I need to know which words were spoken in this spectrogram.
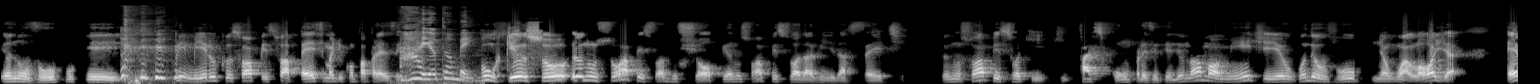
Eu não vou porque primeiro que eu sou uma pessoa péssima de comprar presente. Ah, eu também. Porque eu sou, eu não sou a pessoa do shopping, eu não sou a pessoa da Avenida 7. Eu não sou uma pessoa que, que faz compras, entendeu? Normalmente, eu quando eu vou em alguma loja, é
